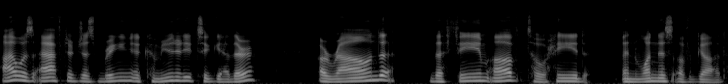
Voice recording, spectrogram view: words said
I was after just bringing a community together around the theme of Tawheed and oneness of God.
